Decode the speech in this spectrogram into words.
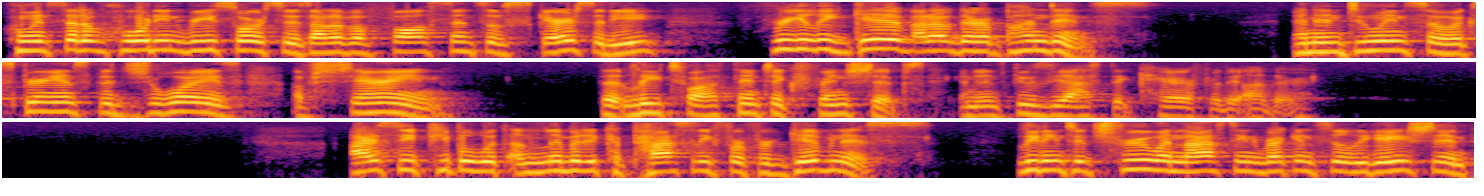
who instead of hoarding resources out of a false sense of scarcity, freely give out of their abundance. And in doing so, experience the joys of sharing that lead to authentic friendships and enthusiastic care for the other. I see people with unlimited capacity for forgiveness, leading to true and lasting reconciliation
